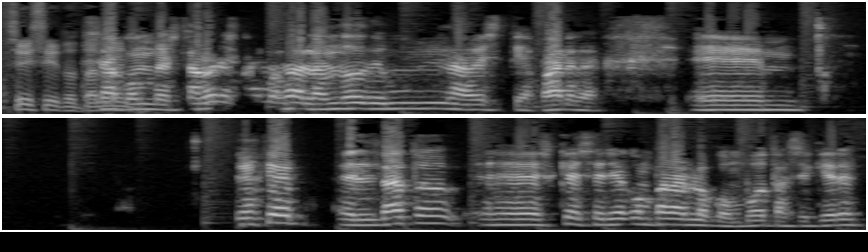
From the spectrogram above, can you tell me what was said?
Sí, sí, totalmente. O sea, estamos hablando de una bestia parda. Eh, es que el dato es que sería compararlo con Botas. Si quieres,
